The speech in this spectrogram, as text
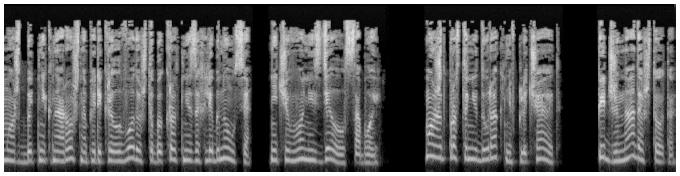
Может быть, Ник нарочно перекрыл воду, чтобы крот не захлебнулся, ничего не сделал с собой. Может, просто не дурак не включает. Пить же надо что-то.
